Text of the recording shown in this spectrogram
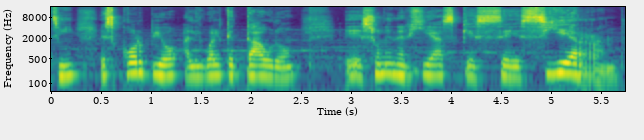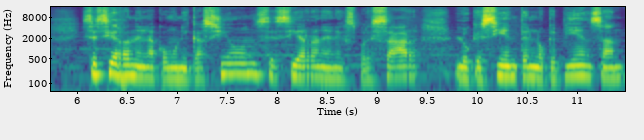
¿sí? Escorpio, al igual que Tauro, eh, son energías que se cierran. Se cierran en la comunicación, se cierran en expresar lo que sienten, lo que piensan.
